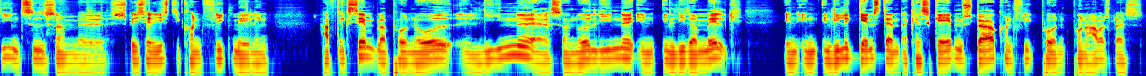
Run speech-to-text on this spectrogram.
din tid som øh, specialist i konfliktmæling haft eksempler på noget øh, lignende, altså noget lignende en, en liter mælk, en, en, en lille genstand, der kan skabe en større konflikt på en, på en arbejdsplads?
